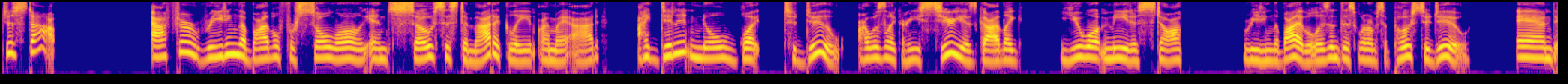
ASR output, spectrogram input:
just stop. After reading the Bible for so long and so systematically, I might add, I didn't know what to do. I was like, Are you serious, God? Like, you want me to stop reading the Bible? Isn't this what I'm supposed to do? And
